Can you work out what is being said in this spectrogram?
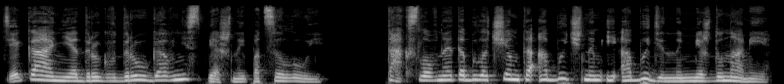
втекание друг в друга в неспешный поцелуй. Так, словно это было чем-то обычным и обыденным между нами.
